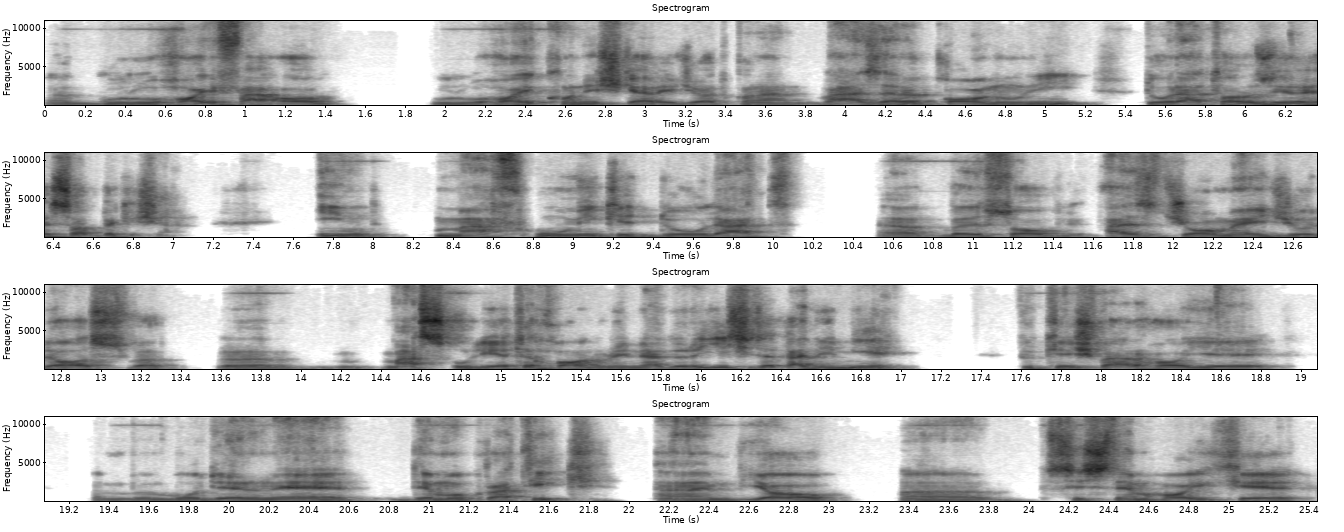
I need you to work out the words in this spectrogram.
گروه های فعال گروه های کنشگر ایجاد کنن و از نظر قانونی دولت ها رو زیر حساب بکشن. این مفهومی که دولت به حساب از جامعه جداست و مسئولیت قانونی نداره یه چیز قدیمیه. تو کشورهای مدرن دموکراتیک یا سیستم هایی که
